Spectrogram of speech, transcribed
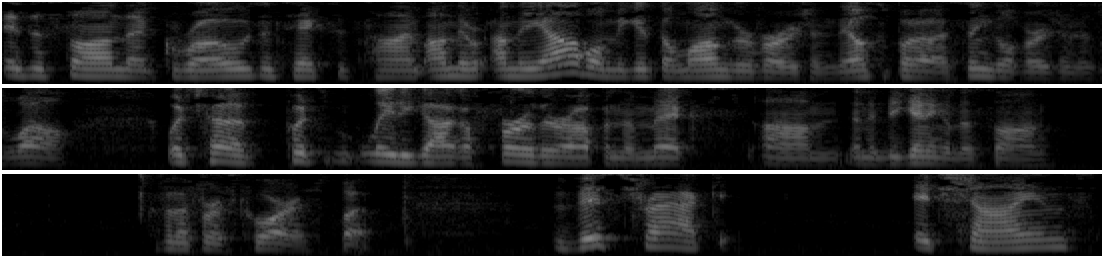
is a song that grows and takes its time. On the on the album, you get the longer version. They also put out a single version as well, which kind of puts Lady Gaga further up in the mix um, in the beginning of the song for the first chorus. But this track, it shines.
